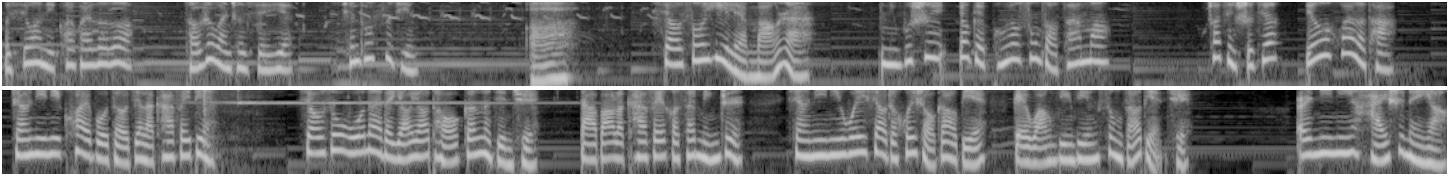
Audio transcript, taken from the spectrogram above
我希望你快快乐乐，早日完成学业，前途似锦。啊！小苏一脸茫然。你不是要给朋友送早餐吗？抓紧时间，别饿坏了他。张妮妮快步走进了咖啡店，小苏无奈的摇摇头，跟了进去，打包了咖啡和三明治，向妮妮微笑着挥手告别。给王冰冰送早点去，而妮妮还是那样，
